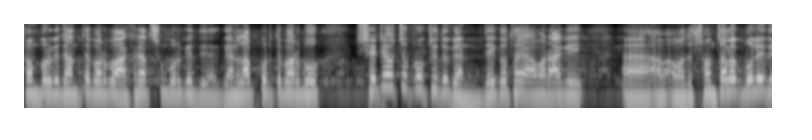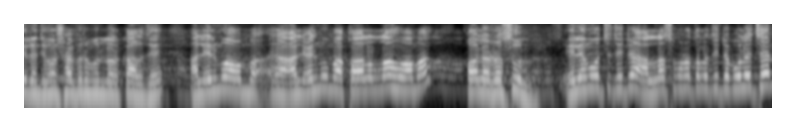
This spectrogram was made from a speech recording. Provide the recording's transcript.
সম্পর্কে জানতে পারব, আখরাত সম্পর্কে জ্ঞান লাভ করতে পারব। সেটা হচ্ছে প্রকৃত জ্ঞান। যে কথায় আমার আগে আমাদের সঞ্চালক বলে দিলেন যেমন শাফির রহমুল্লার কাল যে, আল ইলমু আল ইলমু মা কাল আল্লাহ আমা কাল রসুল। এলেম হচ্ছে যেটা আল্লাহ সুমতাল্লাহ যেটা বলেছেন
